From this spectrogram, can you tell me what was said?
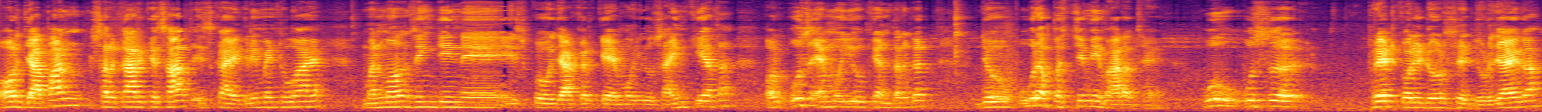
और जापान सरकार के साथ इसका एग्रीमेंट हुआ है। मनमोहन सिंह जी ने इसको जाकर के एमओयू साइन किया था और उस एमओयू के अंतर्गत जो पूरा पश्चिमी भारत है, वो उस फ्रेट कॉरिडोर से जुड़ जाएगा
